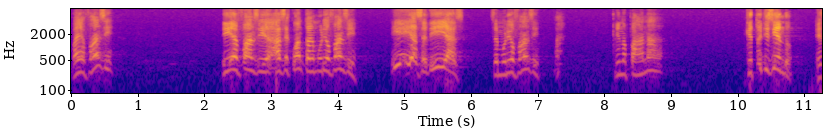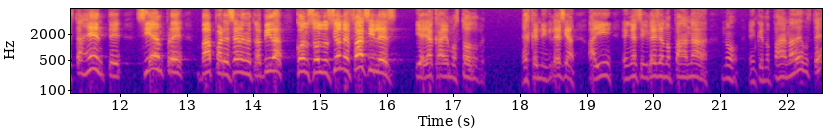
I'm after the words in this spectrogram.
Vaya, Fancy. ¿Y es Fancy? ¿Hace cuánto se murió Fancy? Y hace días se murió Fancy. Y no pasa nada. ¿Qué estoy diciendo? Esta gente siempre va a aparecer en nuestras vidas con soluciones fáciles y allá caemos todos. Es que en la iglesia, ahí en esa iglesia no pasa nada. No, en que no pasa nada es usted.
